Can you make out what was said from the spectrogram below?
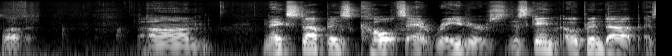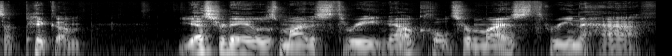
love it. Um, next up is Colts at Raiders. This game opened up as a pick 'em. Yesterday it was minus three. Now Colts are minus three and a half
